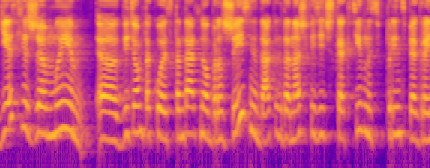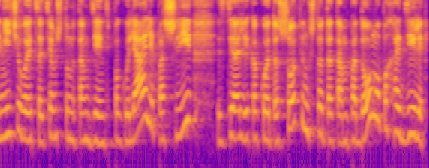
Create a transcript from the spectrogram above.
Если же мы э, ведем такой стандартный образ жизни, да, когда наша физическая активность, в принципе, ограничивается тем, что мы там где-нибудь погуляли, пошли, сделали какой-то шопинг, что-то там по дому походили,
